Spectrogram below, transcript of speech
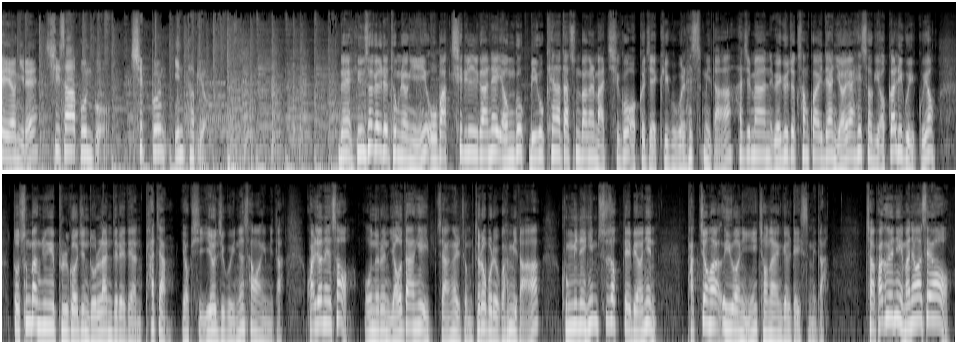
최영일의 시사본부 10분 인터뷰. 네, 윤석열 대통령이 5박 7일간의 영국, 미국, 캐나다 순방을 마치고 엊그제 귀국을 했습니다. 하지만 외교적 성과에 대한 여야 해석이 엇갈리고 있고요. 또 순방 중에 불거진 논란들에 대한 파장 역시 이어지고 있는 상황입니다. 관련해서 오늘은 여당의 입장을 좀 들어보려고 합니다. 국민의힘 수석 대변인 박정화 의원이 전화 연결돼 있습니다. 자, 박 의원님 안녕하세요.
